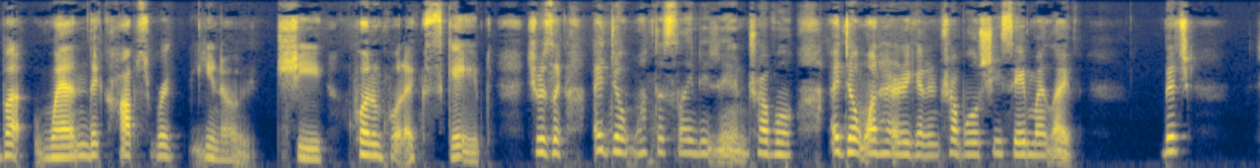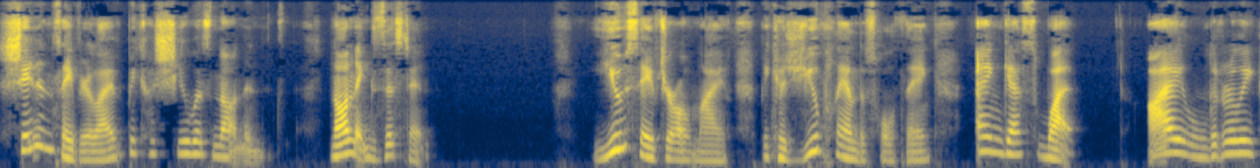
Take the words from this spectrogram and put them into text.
but when the cops were, you know, she quote unquote escaped, she was like, I don't want this lady to get in trouble. I don't want her to get in trouble. She saved my life. Bitch, she didn't save your life because she was non non existent. You saved your own life because you planned this whole thing. And guess what? I literally,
